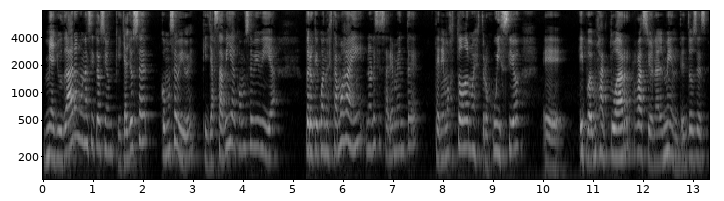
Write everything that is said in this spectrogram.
me ayudara en una situación que ya yo sé cómo se vive, que ya sabía cómo se vivía, pero que cuando estamos ahí no necesariamente tenemos todo nuestro juicio eh, y podemos actuar racionalmente. Entonces,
